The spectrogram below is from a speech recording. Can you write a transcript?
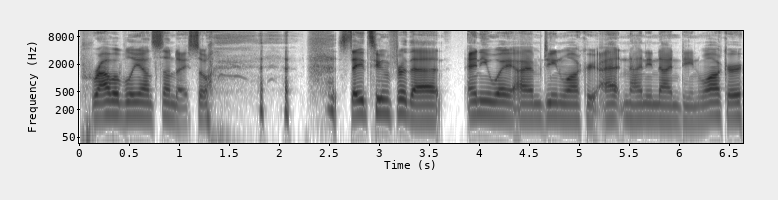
probably on Sunday. So stay tuned for that. Anyway, I am Dean Walker at 99 Dean Walker.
